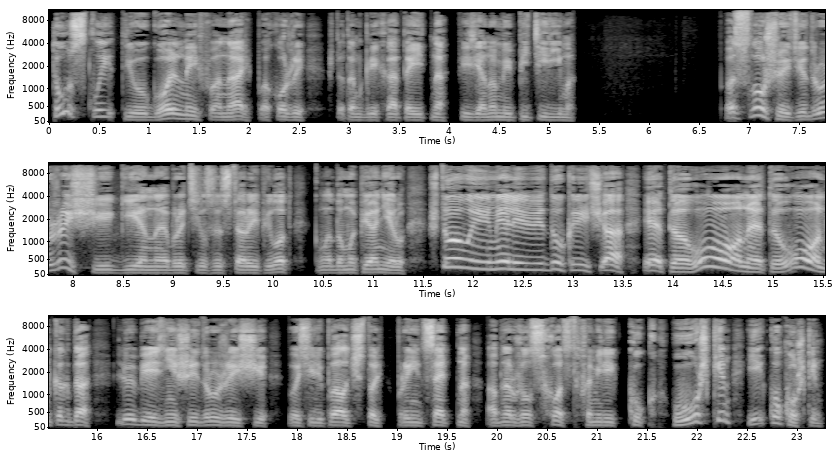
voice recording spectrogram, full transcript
тусклый треугольный фонарь, похожий, что там греха таить на физиономию Петерима. — Послушайте, дружище Гена, — обратился старый пилот к молодому пионеру, — что вы имели в виду, крича «Это он, это он», когда любезнейший дружище Василий Павлович столь проницательно обнаружил сходство фамилий Кукушкин и Кукушкин?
